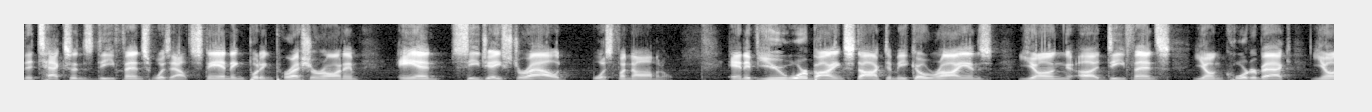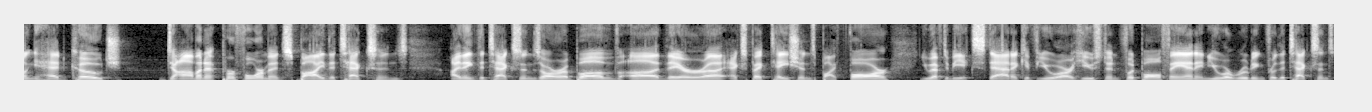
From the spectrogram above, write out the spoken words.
The Texans' defense was outstanding, putting pressure on him. And CJ Stroud was phenomenal. And if you were buying stock, DeMeco Ryans' young uh, defense, young quarterback, young head coach, dominant performance by the Texans. I think the Texans are above uh, their uh, expectations by far. You have to be ecstatic if you are a Houston football fan and you are rooting for the Texans.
